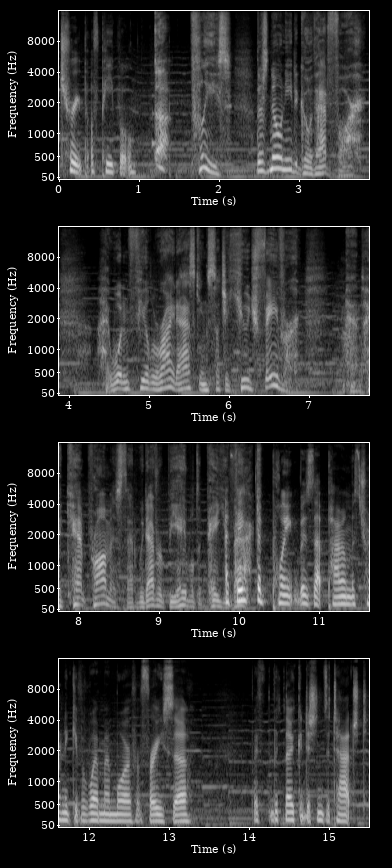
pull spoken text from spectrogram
troop of people. Ah, please, there's no need to go that far. I wouldn't feel right asking such a huge favor. And I can't promise that we'd ever be able to pay you I back. think the point was that Paimon was trying to give away Memora for free, sir. With, with no conditions attached.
